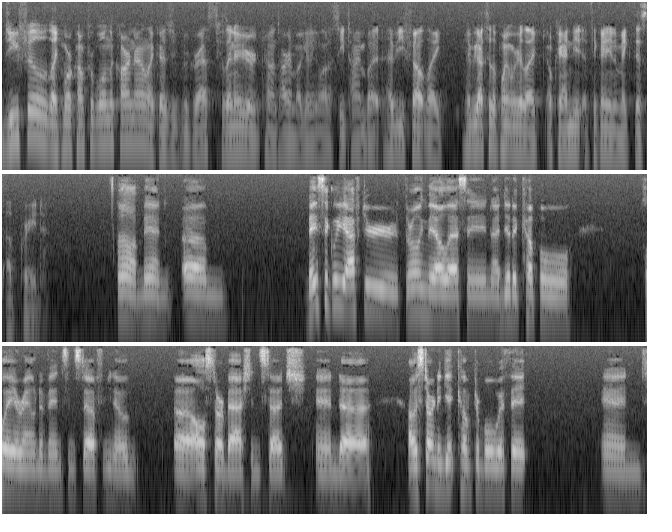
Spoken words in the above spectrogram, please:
do you feel like more comfortable in the car now, like as you've progressed? Because I know you're kind of talking about getting a lot of seat time, but have you felt like have you got to the point where you're like, okay, I need, I think I need to make this upgrade? Oh man. Um, basically, after throwing the LS in, I did a couple play around events and stuff. You know, uh, All Star Bash and such, and uh, I was starting to get comfortable with it. And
